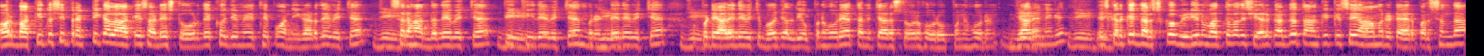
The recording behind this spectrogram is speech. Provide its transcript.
ਔਰ ਬਾਕੀ ਤੁਸੀਂ ਪ੍ਰੈਕਟੀਕਲ ਆ ਕੇ ਸਾਡੇ ਸਟੋਰ ਦੇਖੋ ਜਿਵੇਂ ਇੱਥੇ ਭਵਾਨੀਗੜ੍ਹ ਦੇ ਵਿੱਚ ਹੈ। ਸਰਹੰਦ ਦੇ ਵਿੱਚ ਹੈ। ਭੀਖੀ ਦੇ ਵਿੱਚ ਹੈ ਮਰਿੰਡੇ। ਦੇ ਵਿੱਚ ਹੈ। ਪਟਿਆਲੇ ਦੇ ਵਿੱਚ ਬਹੁਤ ਜਲਦੀ ਓਪਨ ਹੋ ਰਿਹਾ ਤਿੰਨ ਚਾਰ ਸਟੋਰ ਹੋਰ ਓਪਨ ਹੋ ਜਾ ਰਹੇ ਨੇਗੇ ਇਸ ਜੀ। ਕਰਕੇ ਦਰਸ਼ਕੋ ਵੀਡੀਓ ਨੂੰ ਵੱਧ ਤੋਂ ਵੱਧ ਸ਼ੇਅਰ ਕਰ ਦਿਓ ਤਾਂ ਕਿ ਕਿਸੇ ਆਮ ਰਿਟਾਇਰ ਪਰਸਨ ਦਾ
